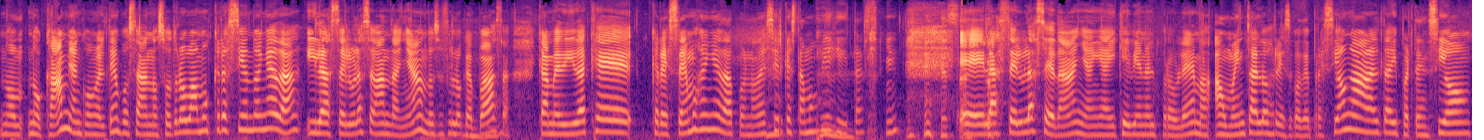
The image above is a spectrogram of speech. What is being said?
no, no cambian con el tiempo. O sea, nosotros vamos creciendo en edad y las células se van dañando. Eso es lo que pasa. Que a medida que crecemos en edad, por no decir que estamos viejitas, eh, las células se dañan y ahí que viene el problema. Aumentan los riesgos de presión alta, hipertensión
